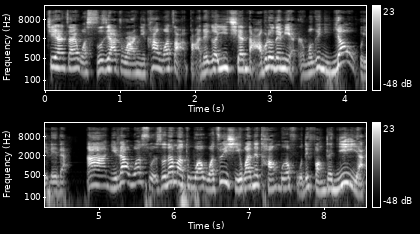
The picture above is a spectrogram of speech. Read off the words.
既然在我石家庄，你看我咋把这个一千 W 的米儿我给你要回来的。啊！你让我损失那么多，我最喜欢的唐伯虎的仿真记呀，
